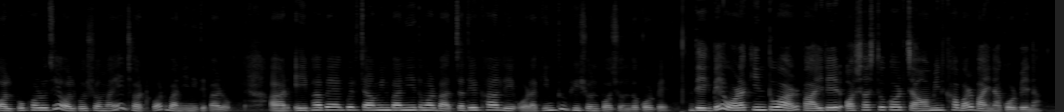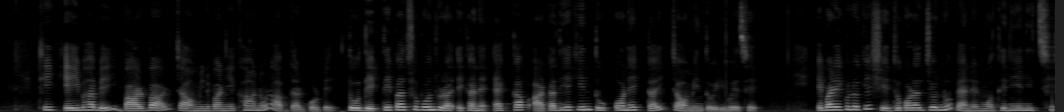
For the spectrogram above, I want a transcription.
অল্প খরচে অল্প সময়ে ঝটপট বানিয়ে নিতে পারো। আর এইভাবে একবার চাউমিন বানিয়ে তোমার বাচ্চাদের খাওয়ালে ওরা কিন্তু ভীষণ পছন্দ করবে। দেখবে ওরা কিন্তু আর বাইরের অস্বাস্থ্যকর চাউমিন খাবার বায়না করবে না। ঠিক এইভাবেই বারবার চাউমিন বানিয়ে খাওয়ানোর আবদার করবে। তো দেখতেই পাচ্ছ বন্ধুরা, এখানে এক কাপ আটা দিয়ে কিন্তু অনেকটাই চাউমিন তৈরি হয়েছে। এবার এগুলোকে সেদ্ধ করার জন্য প্যানের মধ্যে নিয়ে নিচ্ছি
